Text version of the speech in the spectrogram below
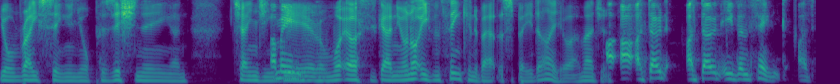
your racing and your positioning and changing I mean- gear and what else is going. You're not even thinking about the speed, are you? I imagine. I, I- don't I don't even think I've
